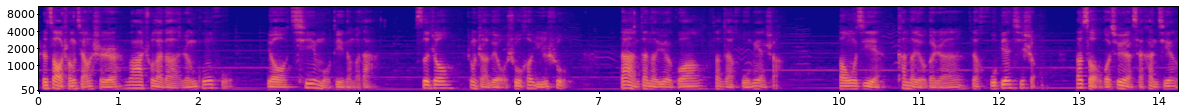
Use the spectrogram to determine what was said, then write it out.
是造城墙时挖出来的人工湖，有七亩地那么大，四周种着柳树和榆树。淡淡的月光泛在湖面上，方无忌看到有个人在湖边洗手，他走过去才看清，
